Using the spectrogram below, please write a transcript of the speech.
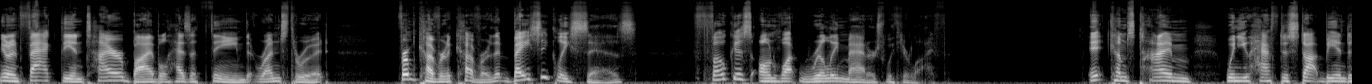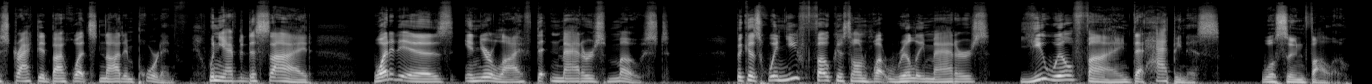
You know, in fact, the entire Bible has a theme that runs through it from cover to cover that basically says focus on what really matters with your life. It comes time when you have to stop being distracted by what's not important, when you have to decide what it is in your life that matters most. Because when you focus on what really matters, you will find that happiness will soon follow.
